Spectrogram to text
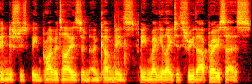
industries being privatized and, and companies being regulated through that process.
